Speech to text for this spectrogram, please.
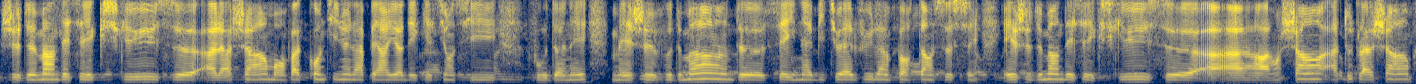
Je demande des excuses à la Chambre. On va continuer la période des questions si vous donnez, mais je vous demande, c'est inhabituel vu l'importance aussi, et je demande des excuses à, toute la Chambre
